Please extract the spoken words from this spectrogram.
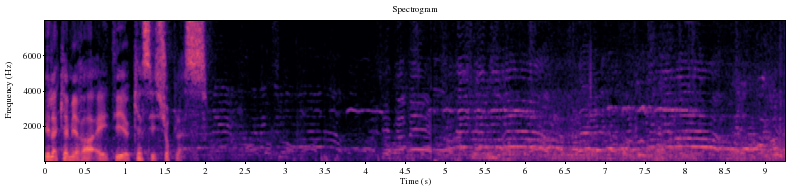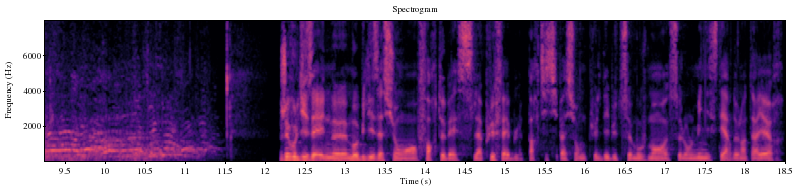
et la caméra a été cassée sur place. Je vous le disais, une mobilisation en forte baisse, la plus faible participation depuis le début de ce mouvement, selon le ministère de l'Intérieur.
